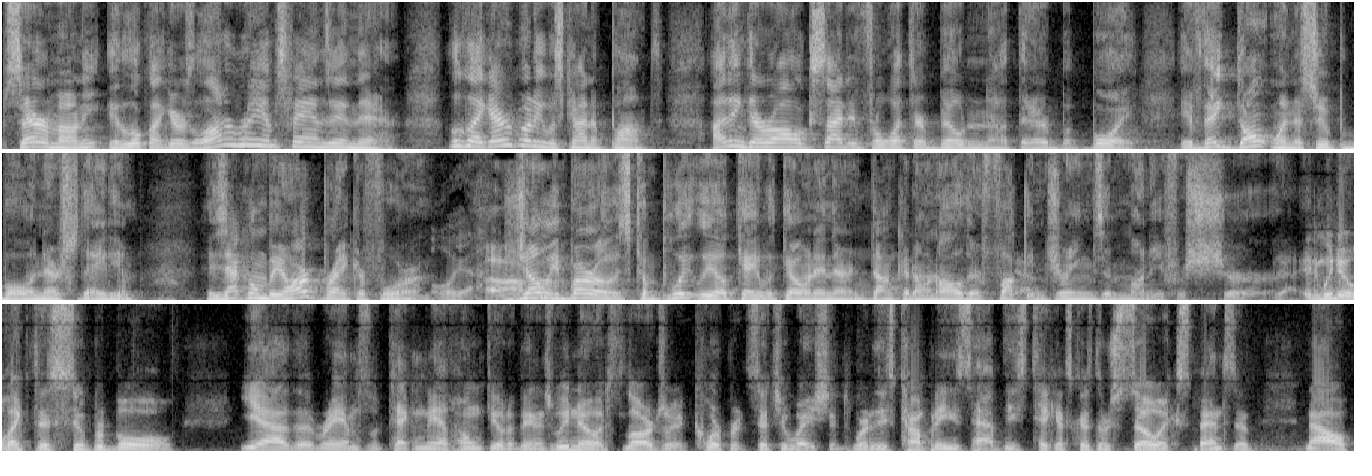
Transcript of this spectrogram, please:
ceremony, it looked like there was a lot of Rams fans in there. Looked like everybody was kind of pumped. I think they're all excited for what they're building out there. But boy, if they don't win the Super Bowl in their stadium, is that going to be a heartbreaker for them? Oh, yeah. Uh-huh. Joey Burrow is completely okay with going in there and uh-huh. dunking on all their fucking dreams and money for sure. Yeah. And we know like the Super Bowl, yeah, the Rams would technically have home field advantage. We know it's largely a corporate situation where these companies have these tickets because they're so expensive. Now,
